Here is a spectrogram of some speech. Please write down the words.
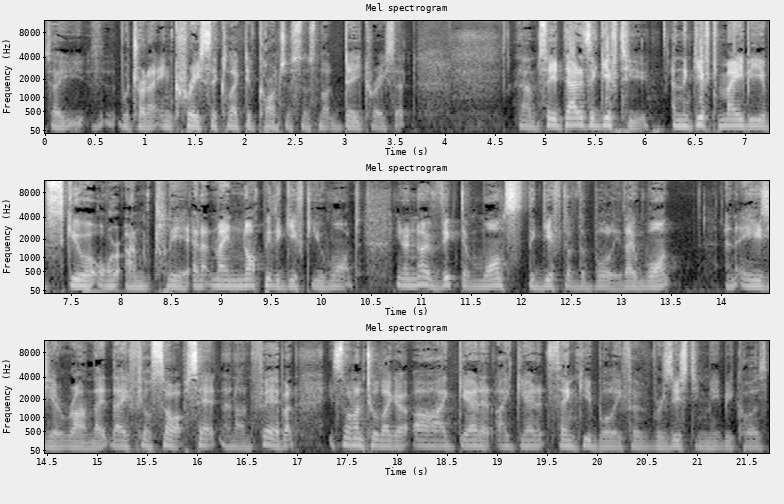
so you, we're trying to increase the collective consciousness, not decrease it. Um, so your dad is a gift to you, and the gift may be obscure or unclear, and it may not be the gift you want. You know, no victim wants the gift of the bully. They want an easier run. They they feel so upset and unfair, but it's not until they go, "Oh, I get it. I get it. Thank you, bully, for resisting me because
